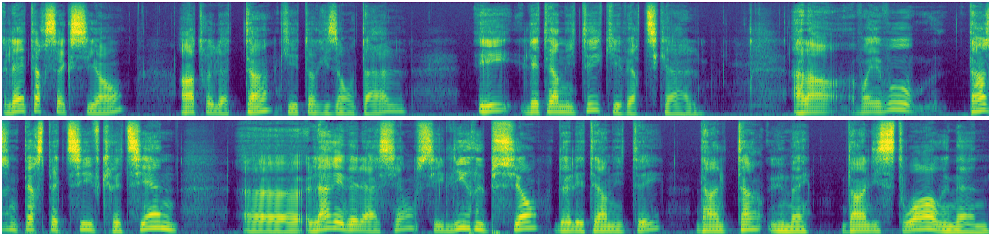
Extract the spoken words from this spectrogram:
l'intersection entre le temps qui est horizontal et l'éternité qui est verticale. Alors, voyez-vous, dans une perspective chrétienne, euh, la révélation, c'est l'irruption de l'éternité dans le temps humain, dans l'histoire humaine.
